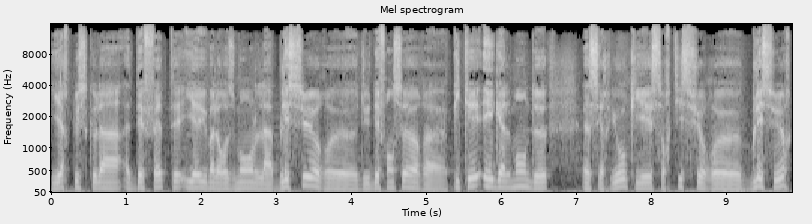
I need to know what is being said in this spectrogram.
Hier, plus que la défaite, il y a eu malheureusement la blessure euh, du défenseur euh, Piqué et également de euh, Sergio qui est sorti sur blessure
